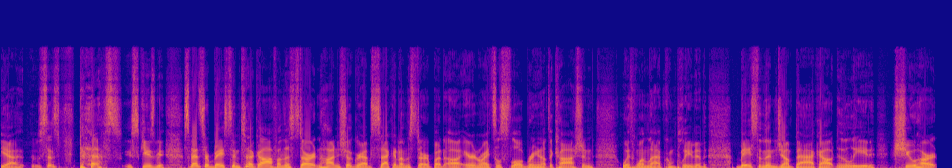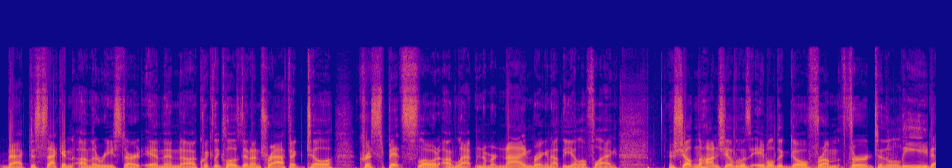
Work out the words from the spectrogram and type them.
yeah, since excuse me, Spencer Bayston took off on the start and Haudenschild grabbed second on the start, but uh, Aaron Reutzel slow bringing out the caution with one lap completed. Bayston then jumped back out to the lead. Schuchart back to second on the restart, and then uh, quickly closed in on traffic till Chris Spitz slowed on lap number nine, bringing out the yellow flag. Sheldon Haudenschild was able to go from third to the lead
